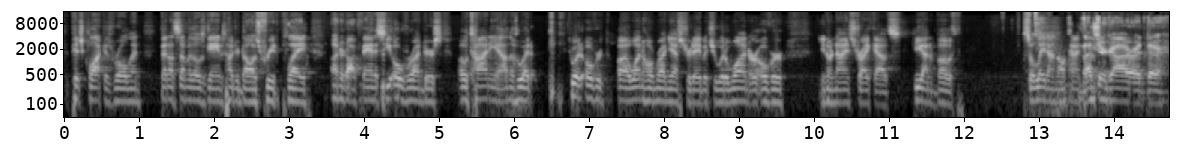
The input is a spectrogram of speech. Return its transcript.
The pitch clock is rolling. Bet on some of those games. $100 free to play. Underdog Fantasy over unders. Ohtani, I don't know who had who had over uh, one home run yesterday, but you would have won or over, you know, nine strikeouts. He got them both. So late on all kinds. That's your guy right there.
